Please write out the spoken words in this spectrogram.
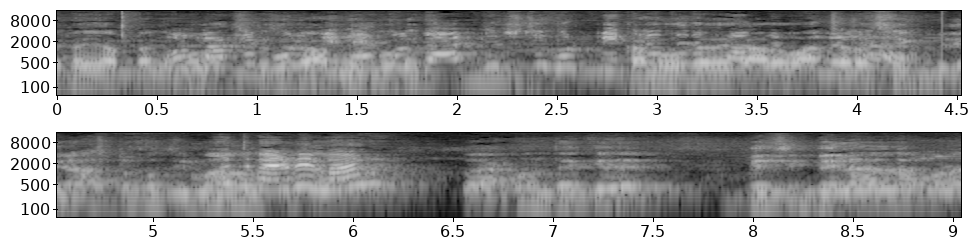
এটাই আপনাকে ওর বলা মাথায় সেটা আপনি বলেছেন কারণ ওকে দেখে আরও বাচ্চারা শিখবে। রাষ্ট্রপতি মা হতে পারবে, মা? তো এখন থেকে বেশি বেলাল্লা পড়া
